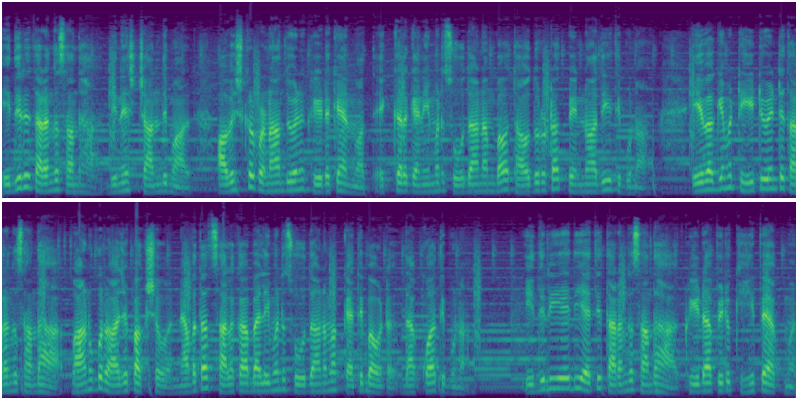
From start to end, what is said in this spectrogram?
ඉදිරි තරඟ සඳහා දිනේශ් චන්දිමාල් අවිශ්ක ප්‍රනාාදුවන ක්‍රීඩකයන්වත් එක්කර ගැනීමට සූදානම් බව තවදුරටත් පෙන්වාදී තිබුණා. ඒ වගේම ටීටුවෙන්ට තරඟ සඳහා බානුක රාජපක්ෂව නැවතත් සලකා බැලීමට සූදානමක් ඇති බවට දක්වා තිබුණා. ඉදිරියේදී ඇති තරඟ සඳහා ක්‍රීඩාපිටු කිහිපයක්ම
